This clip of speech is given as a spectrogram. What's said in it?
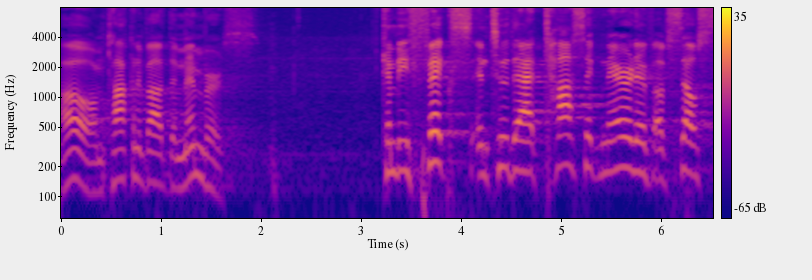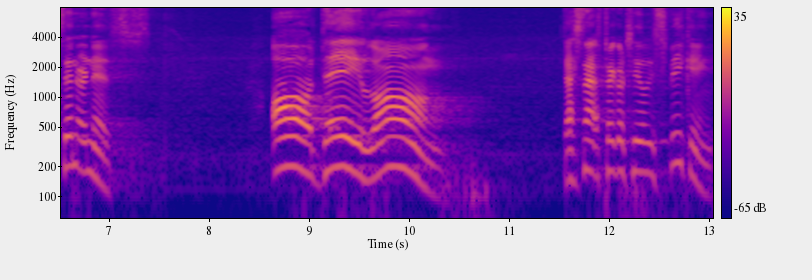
oh, I'm talking about the members, can be fixed into that toxic narrative of self centeredness all day long. That's not figuratively speaking.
